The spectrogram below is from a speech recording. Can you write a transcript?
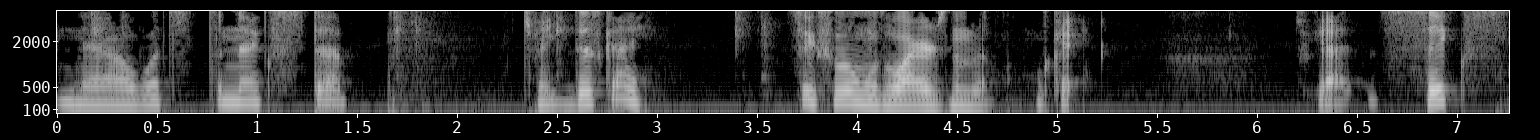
Now, what's the next step? To make this guy? Six of them with wires in the middle. Okay. So we got six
